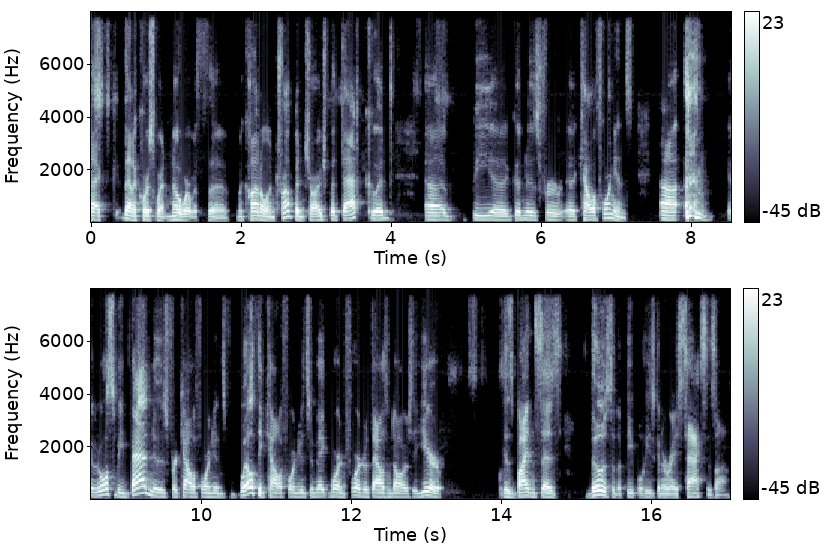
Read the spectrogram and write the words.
That, that of course, went nowhere with uh, McConnell and Trump in charge, but that could uh, be good news for Californians. it would also be bad news for Californians, wealthy Californians who make more than $400,000 a year, because Biden says those are the people he's going to raise taxes on.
